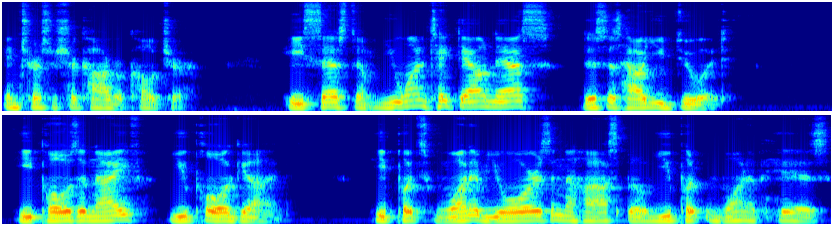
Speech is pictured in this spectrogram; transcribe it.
in terms of Chicago culture. He says to him, You want to take down Ness? This is how you do it. He pulls a knife, you pull a gun. He puts one of yours in the hospital, you put one of his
